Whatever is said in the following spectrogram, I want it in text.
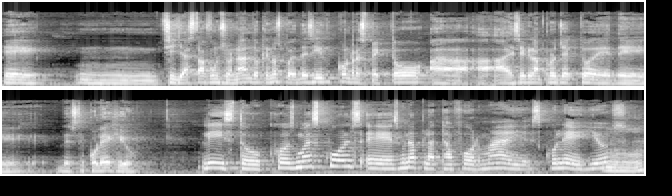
eh, mm, si ya está funcionando, ¿qué nos puedes decir con respecto a, ese gran proyecto de, este colegio? Listo, Cosmo Schools es una plataforma de 10 colegios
